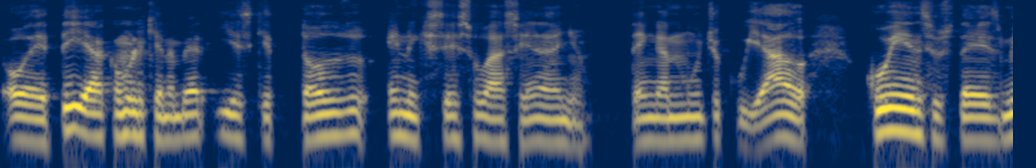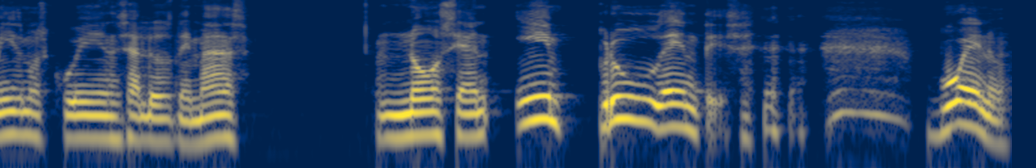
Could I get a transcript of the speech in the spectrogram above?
o de tía, como lo quieran ver, y es que todo en exceso hace daño. Tengan mucho cuidado, cuídense ustedes mismos, cuídense a los demás, no sean imprudentes. bueno,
